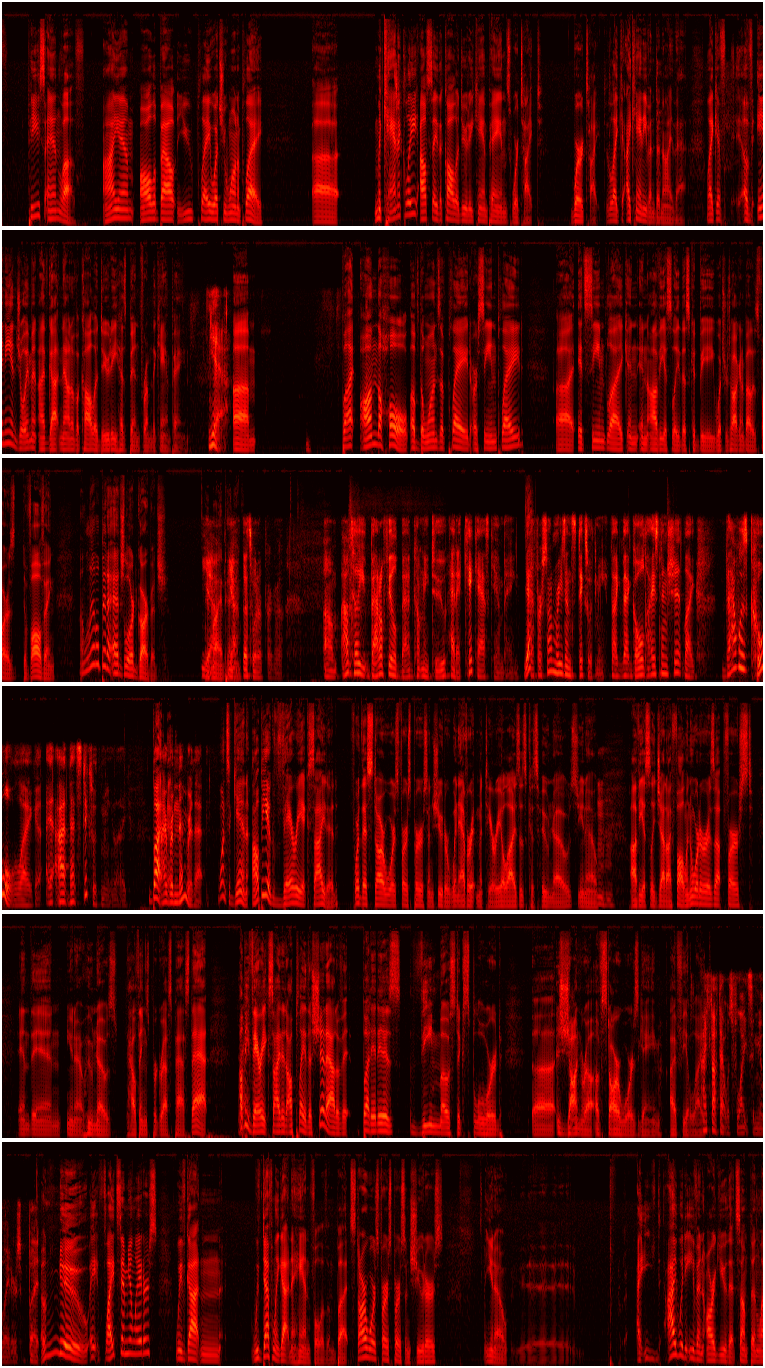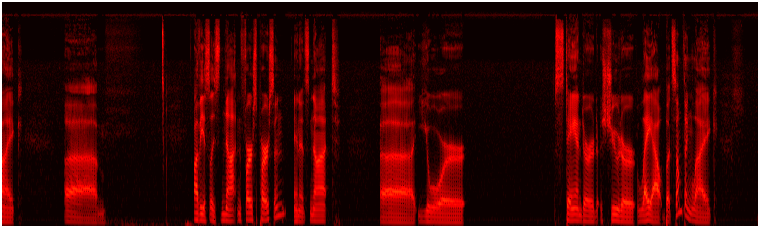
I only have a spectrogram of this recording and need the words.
Peace and love. I am all about you play what you want to play. Uh, mechanically, I'll say the Call of Duty campaigns were tight. Were tight. Like I can't even deny that. Like if of any enjoyment I've gotten out of a Call of Duty has been from the campaign. yeah, But on the whole, of the ones I've played or seen played, uh, it seemed like, and, and obviously this could be what you're talking about as far as devolving, a little bit of edge lord garbage. yeah, my opinion. Yeah, that's what I'm talking about. Um, I'll tell you, Battlefield Bad Company 2 had a kick-ass campaign. Yeah. that for some reason sticks with me. Like that gold heist and shit. Like that was cool. Like I, I, that sticks with me. Like But I remember that. once again, I'll be very excited for this Star Wars first person shooter whenever it materializes, because who knows, you know. Obviously, Jedi Fallen Order is up first, and then, you know, who knows how things progress past that. I'll be very excited. I'll play the shit out of it, but it is the most explored uh, genre of Star Wars game, I feel like. I thought that was flight simulators, but Oh no! Eh, Flight simulators, we've gotten, we've definitely gotten a handful of them. But Star Wars first-person shooters, you know, uh, I I would even argue that something like, um, obviously it's not in first person and it's not, uh, your standard shooter layout, but something like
